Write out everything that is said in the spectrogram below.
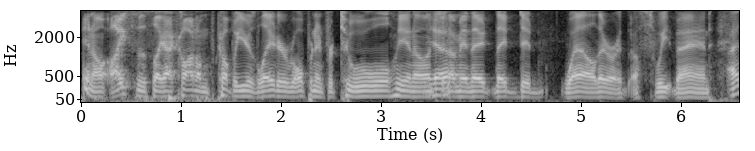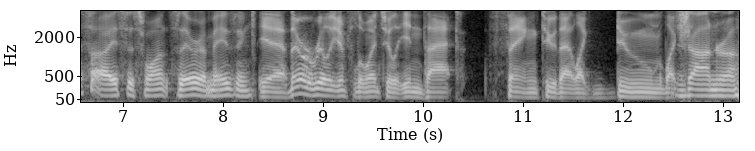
you know ISIS. Like I caught them a couple years later opening for Tool, you know, and shit. I mean they they did well. They were a sweet band. I saw ISIS once. They were amazing. Yeah, they were really influential in that thing to That like doom, like Genre.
